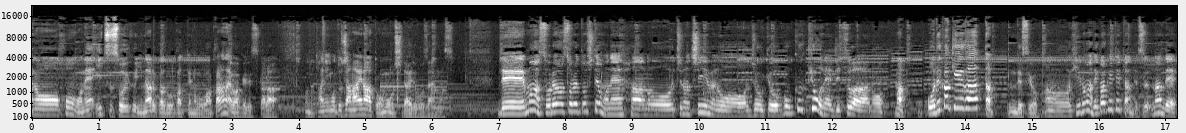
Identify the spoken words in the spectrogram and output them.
々の方もねいつそういう風になるかどうかっていうのもわからないわけですから本当他人事じゃないなと思う次第でございます。でまあそれはそれとしてもねあのうちのチームの状況僕今日ね実はあのまあお出かけがあったんですよ。あの昼間出かけてたんです。なんで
